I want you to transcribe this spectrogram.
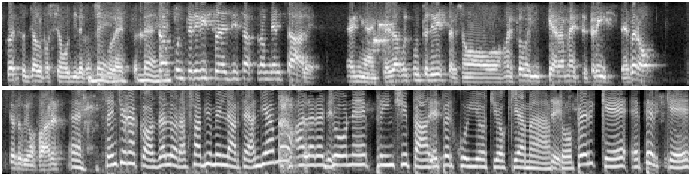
Questo già lo possiamo dire con bene, sicurezza. Bene. Da un punto di vista del disastro ambientale, eh, niente, da quel punto di vista sono chiaramente triste, però che dobbiamo fare? Eh, senti una cosa, allora Fabio Mellarte, andiamo alla ragione sì. principale sì. per cui io ti ho chiamato, sì. perché, eh, perché,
